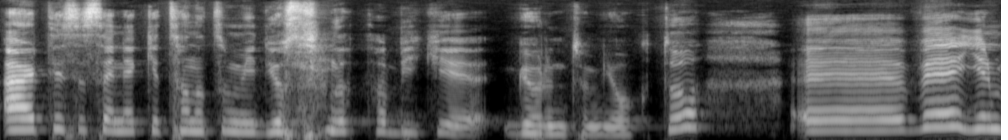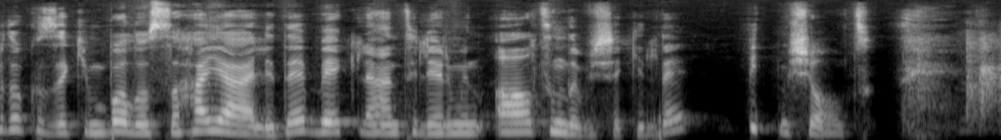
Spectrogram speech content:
Ertesi seneki tanıtım videosunda tabii ki görüntüm yoktu. Ee, ve 29 Ekim balosu hayali de beklentilerimin altında bir şekilde bitmiş oldu.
